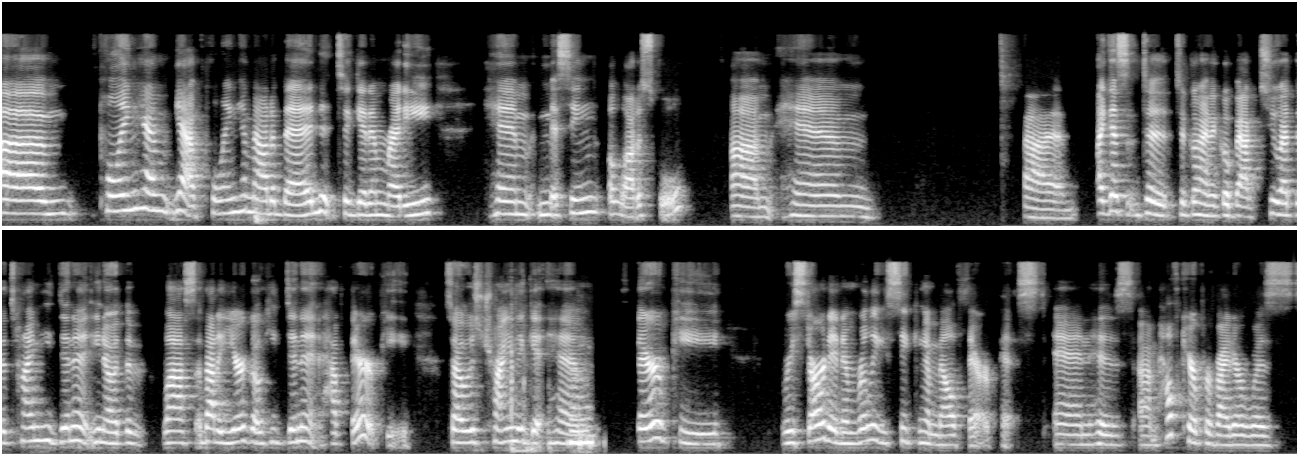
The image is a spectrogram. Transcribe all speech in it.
um pulling him yeah pulling him out of bed to get him ready him missing a lot of school um him uh, I guess to to kind of go back to at the time he didn't, you know, the last about a year ago, he didn't have therapy. So I was trying to get him mm-hmm. therapy restarted and really seeking a male therapist. And his um, healthcare provider was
